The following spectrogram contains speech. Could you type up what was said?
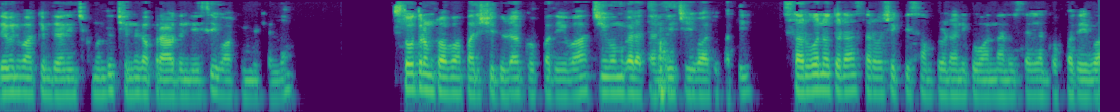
దేవుని వాక్యం ధ్యానించక ముందు చిన్నగా ప్రార్థన చేసి వాక్యంలోకి వెళ్దాం. స్తోత్రం ప్రభా పరిశుద్ధుడ గొప్ప దేవ జీవం గల తండ్రి జీవాధిపతి సర్వనతుడ సర్వశక్తి సంపూర్ణానికి వందానిసయ గొప్ప దేవ.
